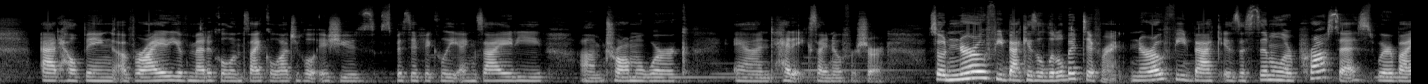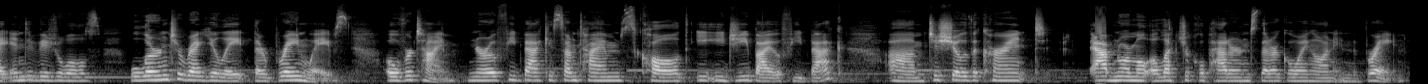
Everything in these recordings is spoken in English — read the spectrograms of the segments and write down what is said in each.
at helping a variety of medical and psychological issues, specifically anxiety, um, trauma work, and headaches, I know for sure. So, neurofeedback is a little bit different. Neurofeedback is a similar process whereby individuals learn to regulate their brain waves over time. Neurofeedback is sometimes called EEG biofeedback um, to show the current abnormal electrical patterns that are going on in the brain.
